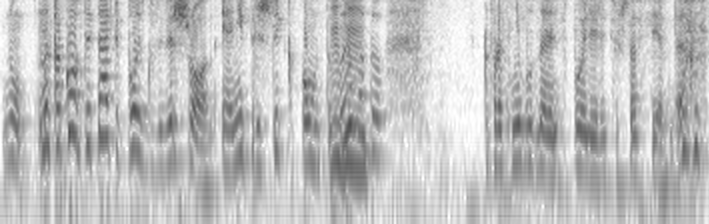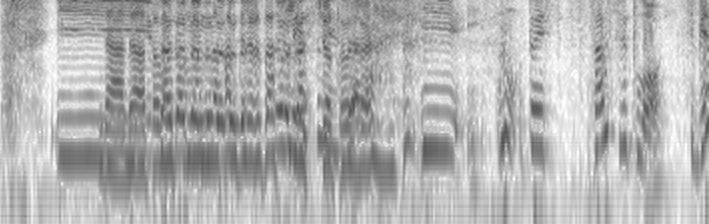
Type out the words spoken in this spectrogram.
ну, на каком-то этапе поиск завершен, и они пришли к какому-то mm-hmm. выводу, Просто не буду, наверное, спойлерить уж совсем, да. И... Да, да, а то да, мы, да, мы да, на да, самом да, деле разошлись, разошлись что-то да. уже. И, и, ну, то есть там светло. Тебе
